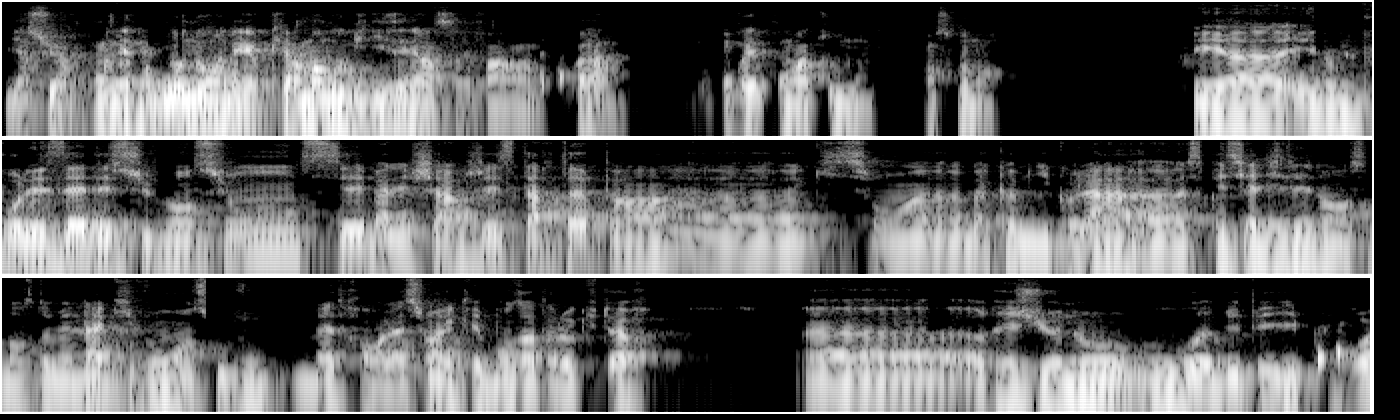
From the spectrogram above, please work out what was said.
Bien sûr, on est nous, on est clairement mobilisés. Hein, enfin voilà, on répond à tout le monde en ce moment. Et, euh, et, donc pour les aides et subventions, c'est bah, les chargés start-up hein, euh, qui sont, euh, bah, comme Nicolas, euh, spécialisés dans, dans ce domaine-là, qui vont ensuite vous mettre en relation avec les bons interlocuteurs euh, régionaux ou BPI pour,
